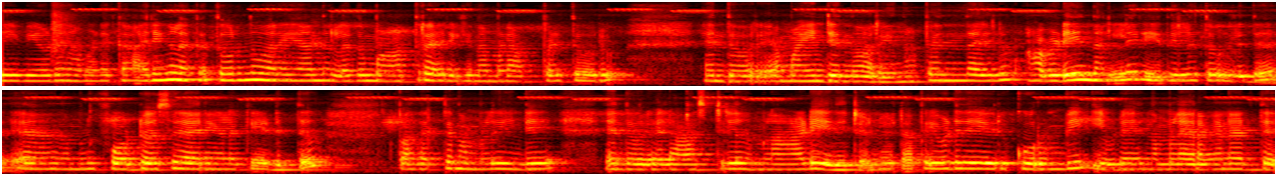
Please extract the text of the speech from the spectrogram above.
ദേവിയോട് നമ്മുടെ കാര്യങ്ങളൊക്കെ തുറന്നു പറയുക എന്നുള്ളത് മാത്രമായിരിക്കും നമ്മുടെ അപ്പോഴത്തെ ഒരു എന്താ പറയുക മൈൻഡ് എന്ന് പറയുന്നത്. അപ്പോൾ എന്തായാലും അവിടെയും നല്ല രീതിയിൽ തൊഴുത് നമ്മൾ ഫോട്ടോസ് കാര്യങ്ങളൊക്കെ എടുത്ത് അപ്പോൾ അതൊക്കെ നമ്മൾ ഇതിന്റെ എന്താ പറയുക ലാസ്റ്റിൽ നമ്മൾ ആഡ് ചെയ്തിട്ടുണ്ട് കേട്ടോ. അപ്പോൾ ഇവിടെ ഒരു കുറുമ്പി ഇവിടെ നമ്മൾ ഇറങ്ങണടുത്ത്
